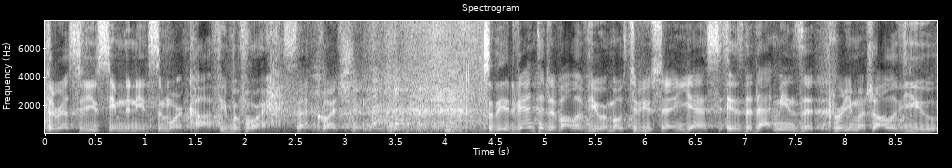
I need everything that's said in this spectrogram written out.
The rest of you seem to need some more coffee before I ask that question. So the advantage of all of you, or most of you saying yes, is that that means that pretty much all of you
